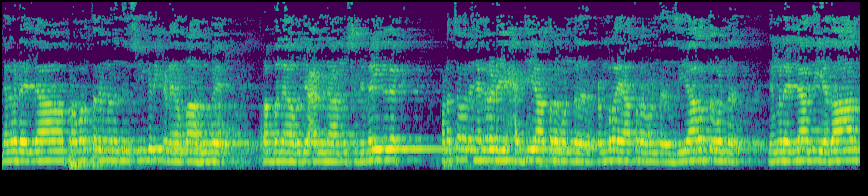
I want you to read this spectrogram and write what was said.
ഞങ്ങളുടെ എല്ലാ പ്രവർത്തനങ്ങളും നീ സ്വീകരിക്കണേ അള്ളാഹുവെ. റബ്ബന വജഅൽന മുസ്ലിമൈൻ ലക്. പടച്ചവനെ ഞങ്ങളുടെ ഈ ഹജ്ജ് യാത്ര കൊണ്ട് ഉംറ യാത്ര കൊണ്ട് സിയാറത്ത് കൊണ്ട് ഞങ്ങളെല്ലാം നീ യഥാർത്ഥ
